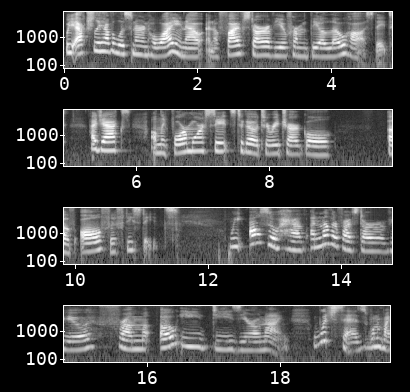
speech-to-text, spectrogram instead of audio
We actually have a listener in Hawaii now and a five star review from the Aloha state. Hi, Jax. Only four more states to go to reach our goal of all 50 states. We also have another five star review from OED09, which says, One of my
